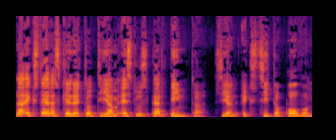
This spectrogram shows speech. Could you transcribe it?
la extera skeleto tiam estus perdinta sian excito povon.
